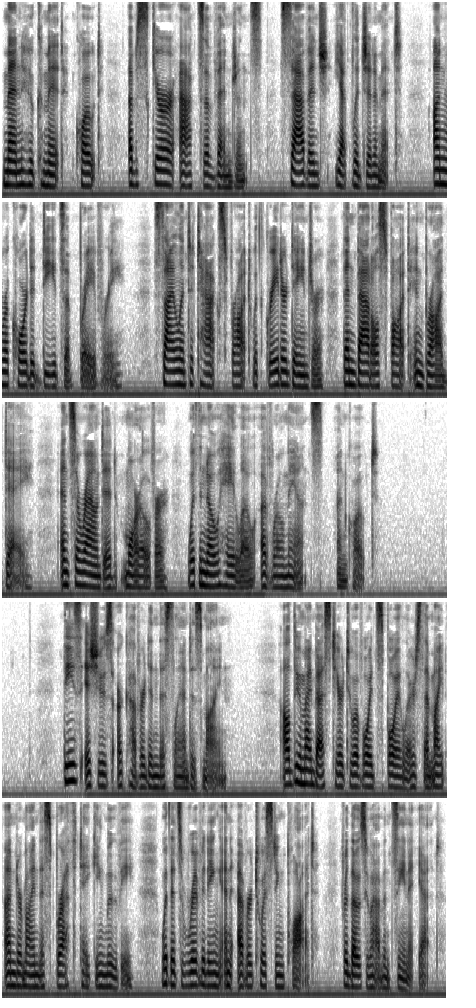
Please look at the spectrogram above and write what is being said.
Men who commit, quote, obscure acts of vengeance, savage yet legitimate, unrecorded deeds of bravery, silent attacks fraught with greater danger than battles fought in broad day, and surrounded, moreover, with no halo of romance. Unquote. These issues are covered in This Land is Mine. I'll do my best here to avoid spoilers that might undermine this breathtaking movie with its riveting and ever twisting plot for those who haven't seen it yet.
